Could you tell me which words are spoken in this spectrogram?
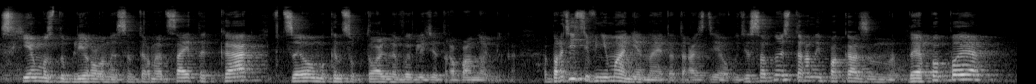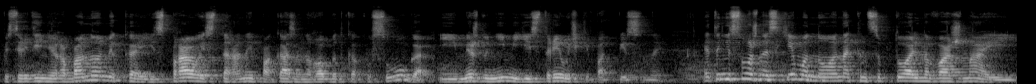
схема, сдублированная с интернет-сайта, как в целом и концептуально выглядит Робономика. Обратите внимание на этот раздел, где с одной стороны показано ДПП, посередине робономика, и с правой стороны показан робот как услуга, и между ними есть стрелочки подписанные. Это не сложная схема, но она концептуально важна, и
